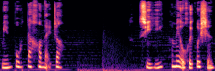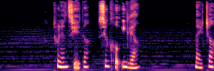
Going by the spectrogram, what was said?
棉布大号奶罩。许怡还没有回过神，突然觉得胸口一凉。奶罩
